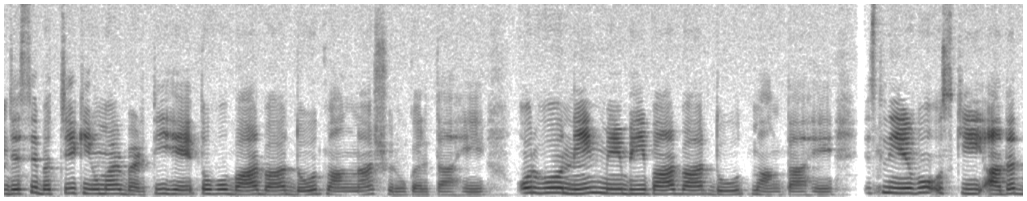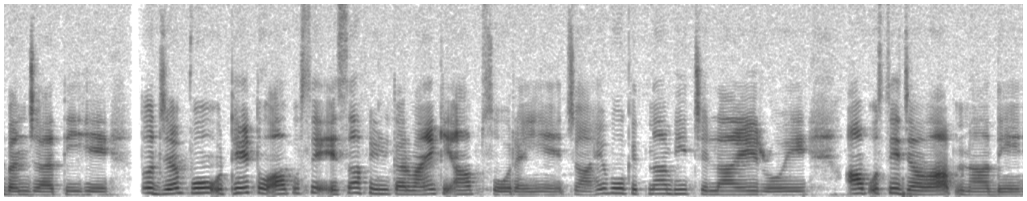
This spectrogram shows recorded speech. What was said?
जैसे बच्चे की उम्र बढ़ती है तो वो बार बार दूध मांगना शुरू करता है और वो नींद में भी बार बार दूध माँगता है। इसलिए वो उसकी आदत बन जाती है। तो जब वो उठे तो आप उसे ऐसा फील करवाएँ कि आप सो रही हैं, चाहे वो कितना भी चिल्लाए, रोए, आप उसे जवाब ना दें।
